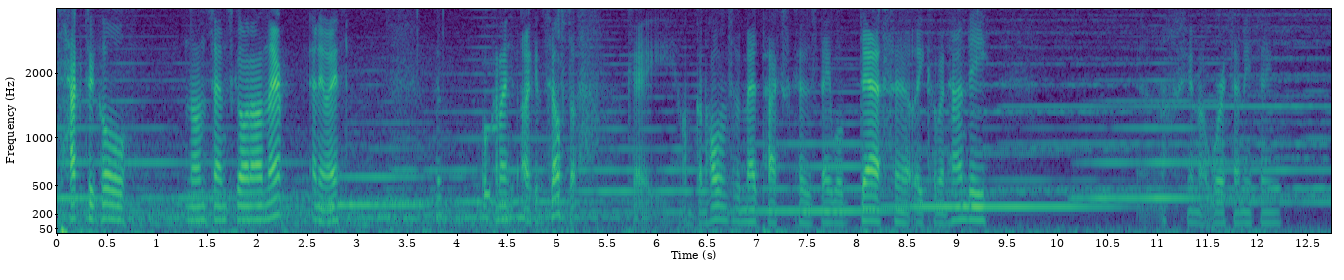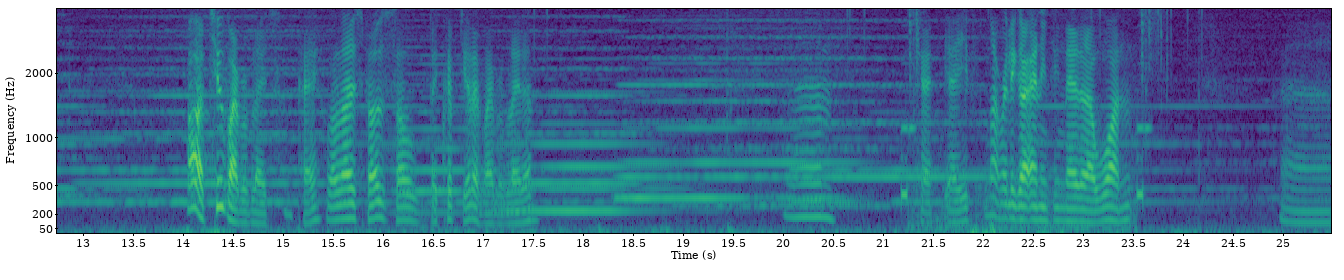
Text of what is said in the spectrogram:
tactical nonsense going on there. Anyway, what can I? I can sell stuff. Okay, I'm gonna hold on to the med packs because they will definitely come in handy. You're not worth anything. Oh, I have two vibroblades. Okay, well I suppose I'll equip the other vibroblade then. Um, okay, yeah, you've not really got anything there that I want. Uh,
